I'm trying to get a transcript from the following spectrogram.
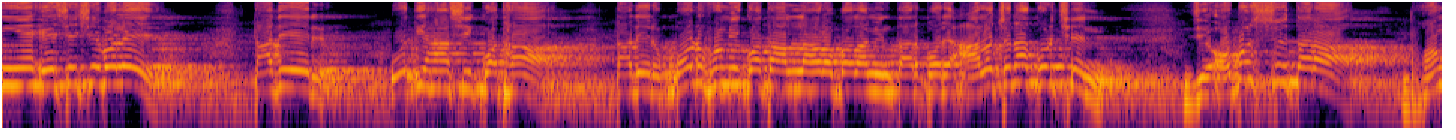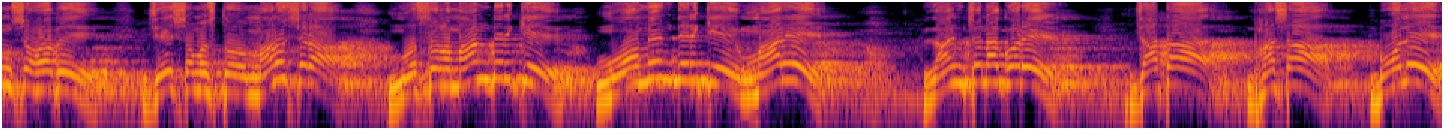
নিয়ে এসেছে বলে তাদের ঐতিহাসিক কথা, তাদের পটভূমি কথা আল্লাহ রব আলমিন তারপরে আলোচনা করছেন। যে অবশ্যই তারা ধ্বংস হবে। যে সমস্ত মানুষেরা মুসলমানদেরকে, মোমেনদেরকে মারে, লাঞ্ছনা করে, যাতা ভাষা বলে,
